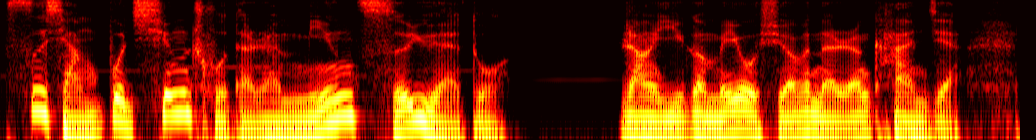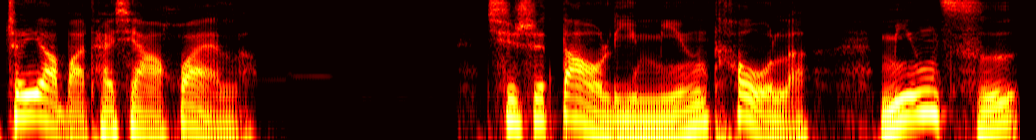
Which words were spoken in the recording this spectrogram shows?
思想不清楚的人名词越多，让一个没有学问的人看见，真要把他吓坏了。其实道理明透了，名词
